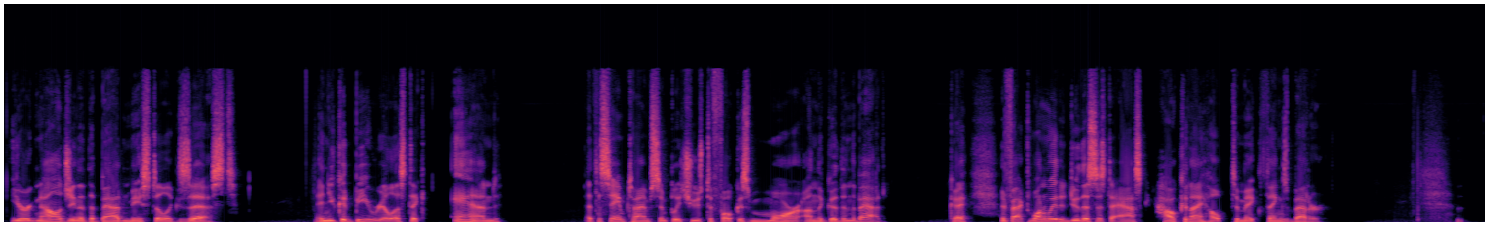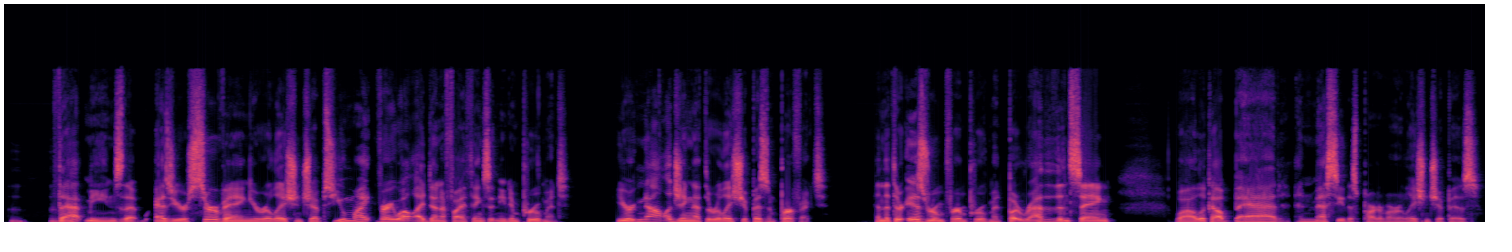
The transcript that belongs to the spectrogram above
You're acknowledging that the bad may still exist. And you could be realistic and at the same time simply choose to focus more on the good than the bad. Okay. In fact, one way to do this is to ask, how can I help to make things better? That means that as you're surveying your relationships, you might very well identify things that need improvement. You're acknowledging that the relationship isn't perfect and that there is room for improvement. But rather than saying, wow, look how bad and messy this part of our relationship is,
